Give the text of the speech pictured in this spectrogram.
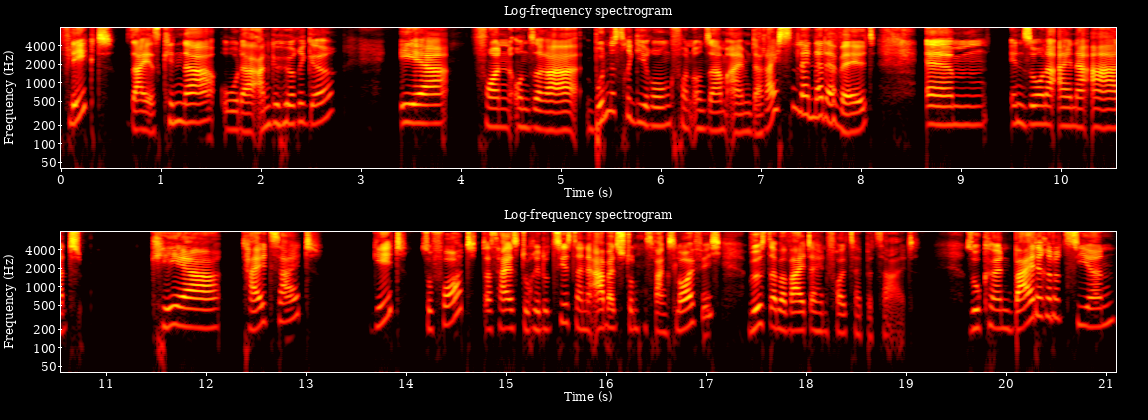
pflegt, sei es Kinder oder Angehörige, er von unserer Bundesregierung, von unserem einem der reichsten Länder der Welt, ähm, in so eine, eine Art Care-Teilzeit geht, sofort. Das heißt, du reduzierst deine Arbeitsstunden zwangsläufig, wirst aber weiterhin Vollzeit bezahlt. So können beide reduzieren,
